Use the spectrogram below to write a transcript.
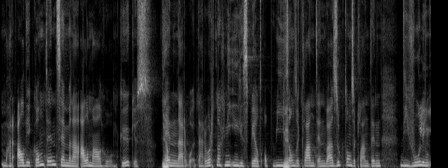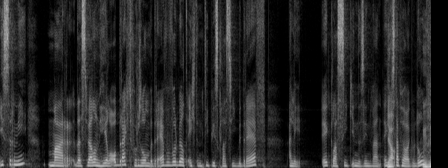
Maar al die content zijn bijna allemaal gewoon keukens. Ja. En daar, daar wordt nog niet ingespeeld op wie is onze klant en wat zoekt onze klant. En die voeling is er niet. Maar dat is wel een hele opdracht voor zo'n bedrijf bijvoorbeeld. Echt een typisch klassiek bedrijf. Allee, hè, klassiek in de zin van... Je Ja. snapt wel wat ik bedoel. Mhm,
